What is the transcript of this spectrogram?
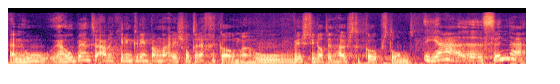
En hoe, hoe bent u eigenlijk hier in Krimp aan de IJssel terechtgekomen? Hoe wist u dat dit huis te koop stond? Ja, uh, funda.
